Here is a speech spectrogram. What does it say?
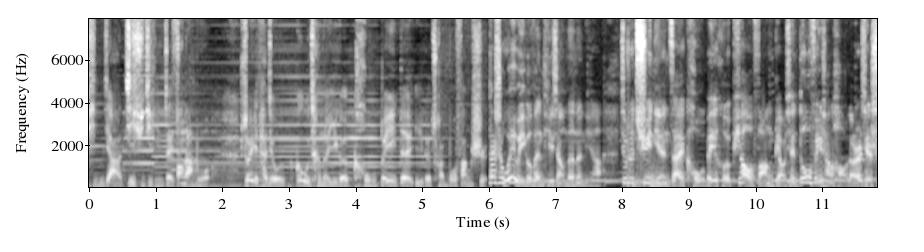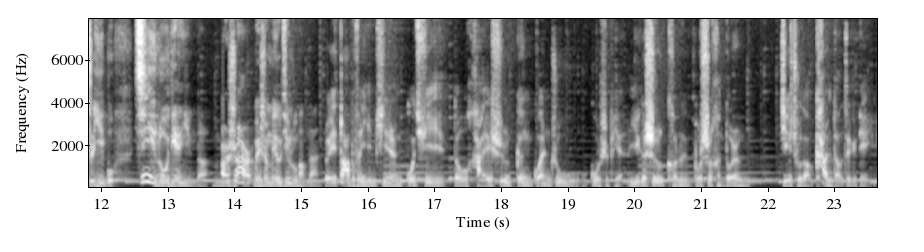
评价继续进行再放大播，所以它就构成了一个口碑的一个传播方式。但是我有一个问题想问问您啊，就是去年在口碑和票房表现都非常好的，而且是一部纪录电影的《二十二》，为什么没有进入榜单？所以大部分影评人过去都还是更关注故事片，一个是可能不是很多人。接触到看到这个电影，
